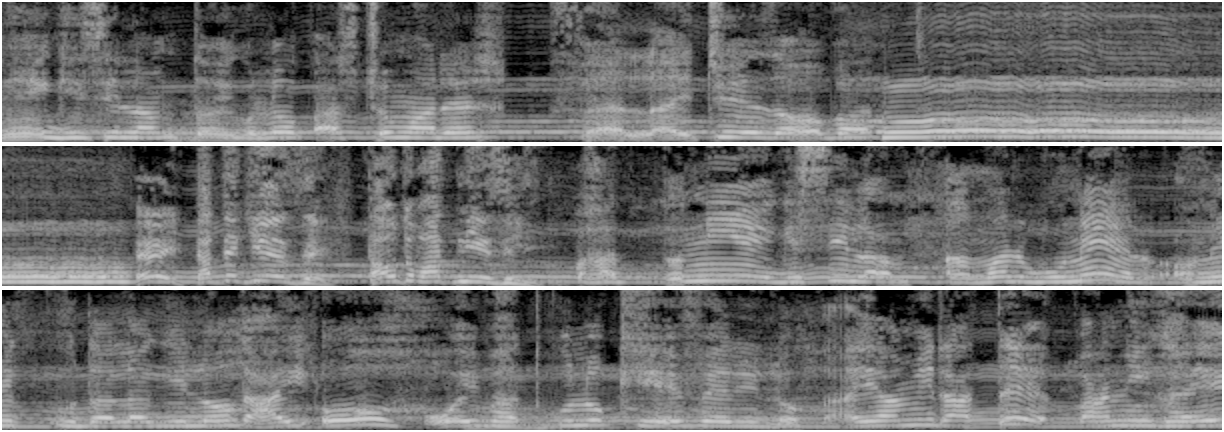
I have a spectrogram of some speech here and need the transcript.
নিয়ে গেছিলাম তো এগুলো কাস্টমারের ফেলাই ছুঁয়ে যাওয়া ভাত। এই তাতে কি হয়েছে? তাও তো ভাত নিয়েছিলি। ভাত তো নিয়ে গেছিলাম। আমার বোনের অনেক ক্ষুধা লাগিল তাই ও ওই ভাতগুলো খেয়ে ফেরিল তাই আমি রাতে পানি খাইয়ে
